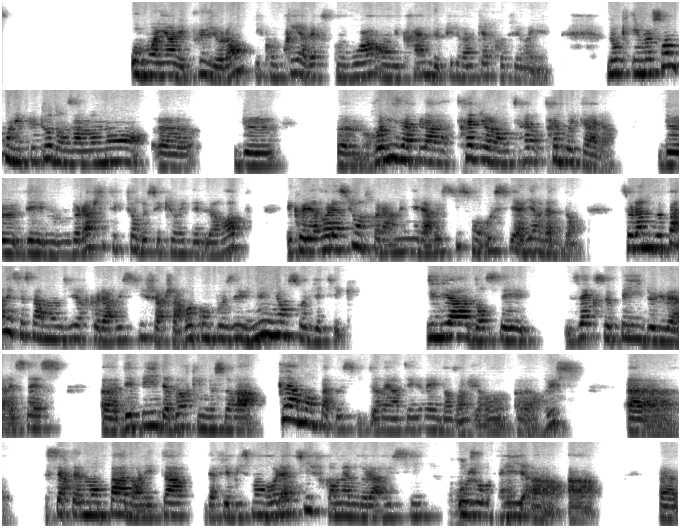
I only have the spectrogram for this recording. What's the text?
aux moyens les plus violents, y compris avec ce qu'on voit en Ukraine depuis le 24 février. Donc, il me semble qu'on est plutôt dans un moment euh, de euh, remise à plat très violente, très, brutale de, de l'architecture de sécurité de l'Europe et que les relations entre l'Arménie et la Russie sont aussi à lire là-dedans. Cela ne veut pas nécessairement dire que la Russie cherche à recomposer une Union soviétique. Il y a dans ces ex-pays de l'URSS euh, des pays d'abord qu'il ne sera clairement pas possible de réintégrer dans un giron euh, russe, euh, certainement pas dans l'état d'affaiblissement relatif quand même de la Russie mmh. aujourd'hui à, à,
